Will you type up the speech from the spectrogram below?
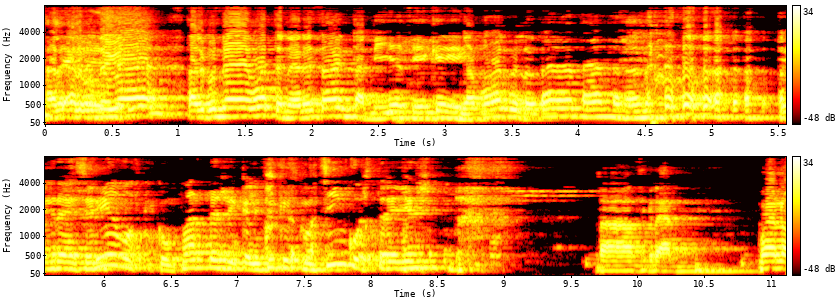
algún, día, algún día debo tener esa ventanilla así que digamos algo. Lo, ta, ta, Te agradeceríamos que compartas y califiques con 5 estrellas. No, sí, gran. Bueno,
